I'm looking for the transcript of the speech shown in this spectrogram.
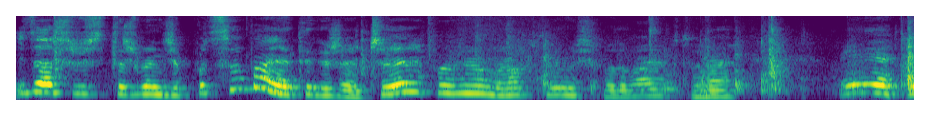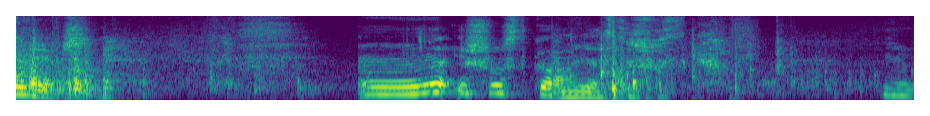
I zaraz już też będzie podsumowanie tych rzeczy. Powiem wam, które mi się podobają, które mi niekoniecznie. Mm, No i szóstka. O, jest ta szóstka. Nie wiem,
